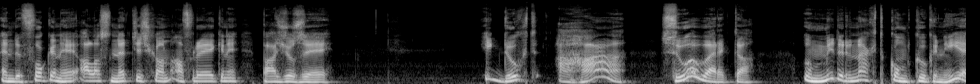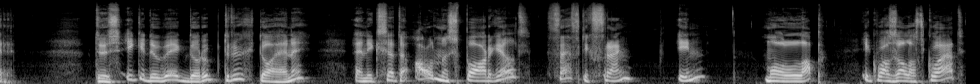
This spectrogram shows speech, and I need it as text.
en de fokken hij alles netjes gaan afrekenen pa José. Ik dacht, aha, zo werkt dat. Om middernacht komt Koekenheer. Dus ik de week erop terug daar hen en ik zette al mijn spaargeld, 50 frank, in. Maar lap, ik was alles kwaad,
